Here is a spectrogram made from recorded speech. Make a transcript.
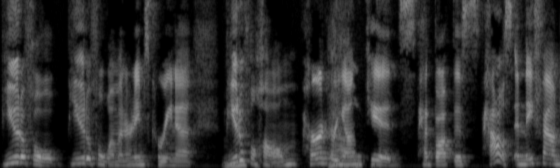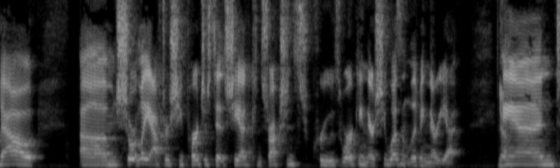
beautiful, beautiful woman. Her name's Karina. Mm-hmm. Beautiful home. Her and her Yeah. young kids had bought this house, and they found out um, shortly after she purchased it. She had construction crews working there. She wasn't living there yet, Yeah. and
